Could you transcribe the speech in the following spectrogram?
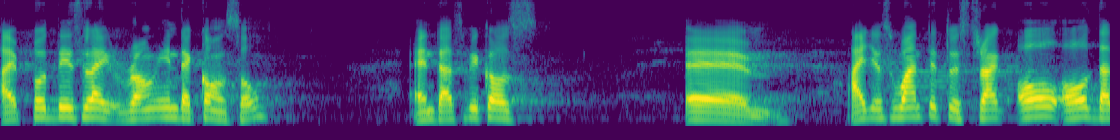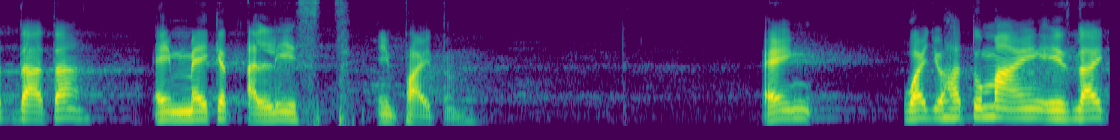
I put this like wrong in the console, and that's because um, I just wanted to extract all, all that data and make it a list in Python. And what you have to mind is like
